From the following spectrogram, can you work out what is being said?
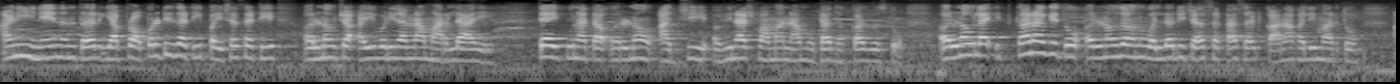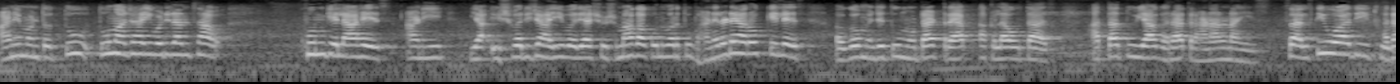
आणि हिने नंतर या प्रॉपर्टीसाठी पैशासाठी अर्णवच्या आईवडिलांना मारलं आहे. ते ऐकून आता अर्णव आजी अविनाश मामांना मोठा धक्काच बसतो. अर्णवला इतका राग येतो अर्णव जाऊन वल्लरीच्या सटासट कानाखाली मारतो. आणि म्हणतो तू तू माझ्या आईवडिलांचा खून केला आहेस आणि या ईश्वरीच्या आईवर या सुषमा काकूंवर तू घाणेरडे आरोप केलेस. अगं म्हणजे तू मोठा ट्रॅप आखला होतास. आता तू या घरात राहणार नाहीस. चालती हो आधी इथून. आता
